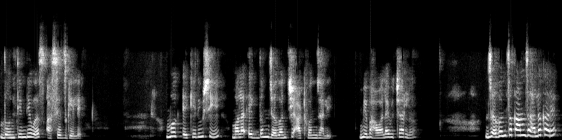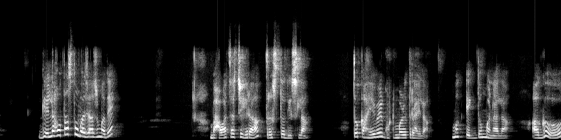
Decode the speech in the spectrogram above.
दोन तीन दिवस असेच गेले. मग एके दिवशी मला एकदम जगनची आठवण झाली. मी भावाला विचारलं जगनचं काम झालं का रे? गेला होतास तू बजाजमध्ये? भावाचा चेहरा त्रस्त दिसला. तो काही वेळ घुटमळत राहिला. मग एकदम म्हणाला अगं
